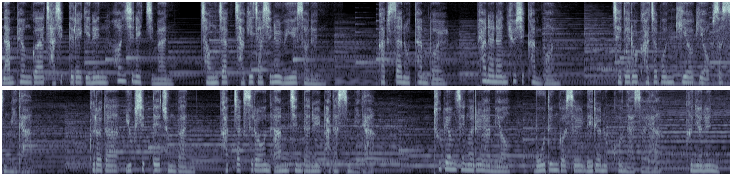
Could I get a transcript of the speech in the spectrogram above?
남편과 자식들에게는 헌신했지만 정작 자기 자신을 위해서는 값싼 옷 한 벌, 편안한 휴식 한 번, 제대로 가져본 기억이 없었습니다. 그러다 60대 중반 갑작스러운 암 진단을 받았습니다. 투병 생활을 하며 모든 것을 내려놓고 나서야 그녀는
